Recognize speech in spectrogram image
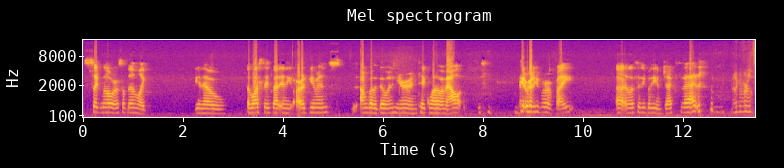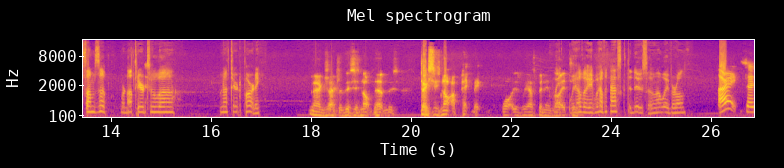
signal or something like, you know, unless they've got any arguments, I'm gonna go in here and take one of them out. Get ready for a fight. Uh, unless anybody objects to that. I give her a thumbs up. We're not here to uh, we're not there to party. No, exactly. This is not that. This, this is not a picnic. What is we have been We, invited we to? have a we have a task to do, so I'll wave her on. Alright, so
